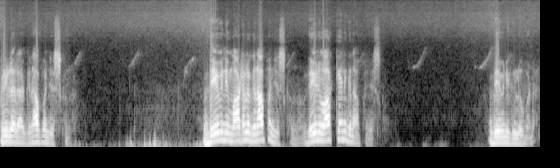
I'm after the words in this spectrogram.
ప్రియులరా జ్ఞాపం చేసుకుందాం. దేవుని మాటలు జ్ఞాపం చేసుకుందాం. దేవుని వాక్యాన్ని జ్ఞాపం చేసుకుందాం. దేవునికి లోబడాలి.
